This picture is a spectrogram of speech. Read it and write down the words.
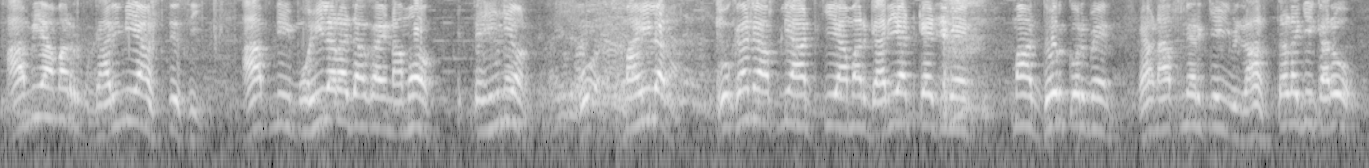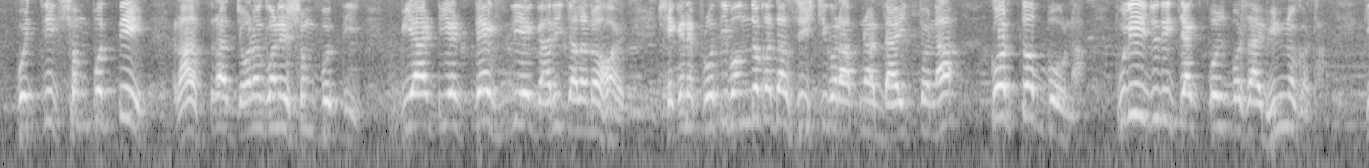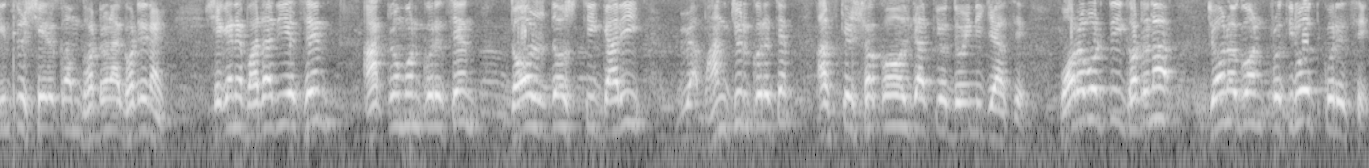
আমি আমার গাড়ি নিয়ে আসতেছি। আপনি মহিলারা জায়গায় নামক একটা ইউনিয়ন। মহিলারা, ওখানে আপনি আটকিয়ে আমার গাড়ি আটকায় দিবেন, মারধর করবেন। এখন আপনার কি রাস্তাটা কি কারও পৈতৃক সম্পত্তি? রাস্তা জনগণের সম্পত্তি। বিআরটি এর ট্যাক্স দিয়ে গাড়ি চালানো হয়। সেখানে প্রতিবন্ধকতা সৃষ্টি করা আপনার দায়িত্ব না, কর্তব্যও না। পুলিশ যদি চেকপোস্ট বসায়, ভিন্ন কথা। কিন্তু সেরকম ঘটনা ঘটে নাই। সেখানে বাধা দিয়েছেন, আক্রমণ করেছেন, দশ দশটি গাড়ি ভাঙচুর করেছেন। আজকে সকল জাতীয় দৈনিকে আছে। পরবর্তী ঘটনা, জনগণ প্রতিরোধ করেছে।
